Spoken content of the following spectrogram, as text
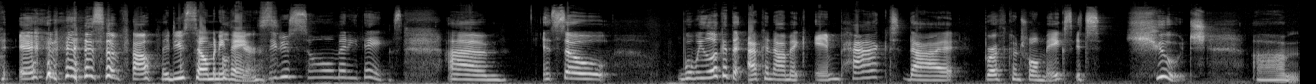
It is about they do so many things. They do so many things. Um, and so when we look at the economic impact that birth control makes, it's huge. Um,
